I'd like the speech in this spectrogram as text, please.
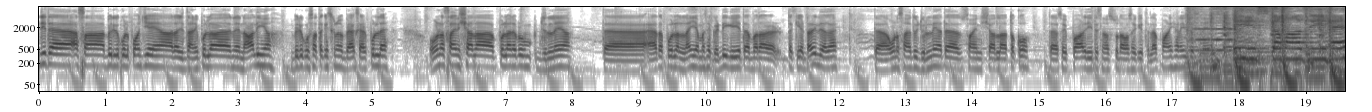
जी तो असां बिल्कुल पहुँची गए हैं राजधानी पुल ने नाल ही हाँ बिल्कुल सत्त किस बैक साइड पुल है हूँ असां इंशाल्लाह पुल पर जलने आं। ते ऐ पुल हलना ही है मसे गड्डी गई है ते बड़ा तकिया डर ही लगा है ते हूँ असां तू जुलने आं ते इंशाल्लाह तको ते असें प्हाड़ जी दस्सना उस कित्थे पानी शानी भी दस्सने माजी है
